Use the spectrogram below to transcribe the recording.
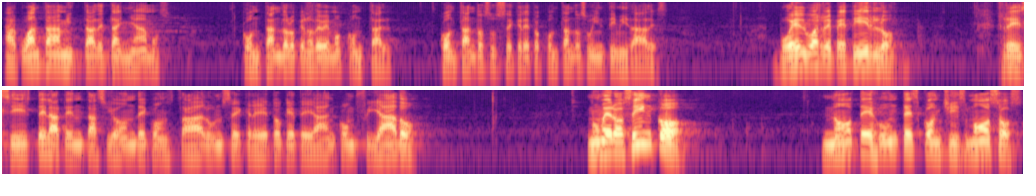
¿A cuántas amistades dañamos contando lo que no debemos contar, contando sus secretos, contando sus intimidades? Vuelvo a repetirlo, Resiste la tentación de constar un secreto que te han confiado. Número 5. No te juntes con chismosos.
